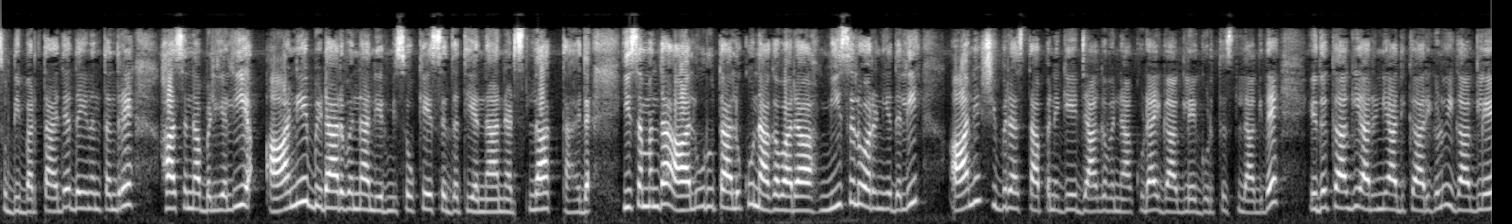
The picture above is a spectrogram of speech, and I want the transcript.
ಸುದ್ದಿ ಬರ್ತಾ ಇದೆ. ಅದೇನಂತಂದ್ರೆ ಹಾಸನ ಬಳಿಯಲ್ಲಿ ಆನೆ ಬಿಡಾರವನ್ನ ನಿರ್ಮಿಸೋಕೆ ಸಿದ್ಧತೆಯನ್ನ ನಡೆಸಲಾಗ್ತಾ ಇದೆ. ಈ ಸಂಬಂಧ ಆಲೂರು ತಾಲೂಕು ನಾಗವಾರ ಮೀಸಲು ಅರಣ್ಯದಲ್ಲಿ ಆನೆ ಶಿಬಿರ ಸ್ಥಾಪನೆಗೆ ಜಾಗವನ್ನ ಕೂಡ ಈಗಾಗಲೇ ಗುರುತಿಸಲಾಗಿದೆ. ಇದಕ್ಕಾಗಿ ಅರಣ್ಯಾಧಿಕಾರಿಗಳು ಈಗಾಗಲೇ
